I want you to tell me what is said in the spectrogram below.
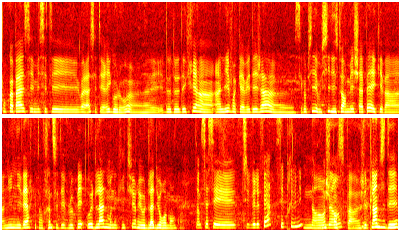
pourquoi pas Mais c'était voilà, c'était rigolo euh, de, d'écrire un, livre qui avait déjà. Euh, c'est comme si aussi l'histoire m'échappait et qu'il y avait un univers qui est en train de se développer au-delà de mon écriture et au-delà du roman. Donc ça, c'est, tu veux le faire? C'est prévenu? Non, je pense pas. J'ai plein d'idées.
